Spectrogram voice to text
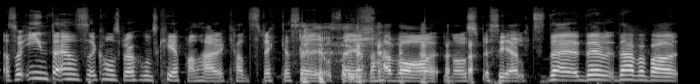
Alltså inte ens konspirationskepan här kan sträcka sig och säga att det här var något speciellt. Det, det, det här var bara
